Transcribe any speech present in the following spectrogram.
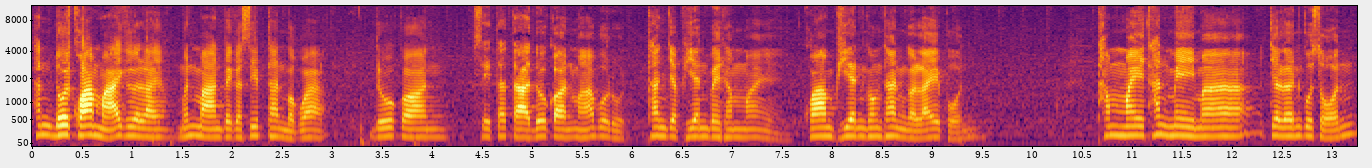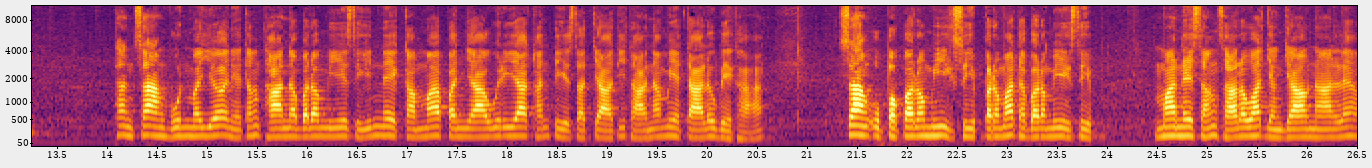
ท่านโดยความหมายคืออะไร เหมือนมารไปกระซิบท่านบอกว่า ดูก่อนสิทธตาดูก่อนมหาบุรุษ ท่านจะเพียรไปทำไม ความเพียรของท่านก็ไร้ผลทำไมท่านไม่มาเจริญกุศล ท่านสร้างบุญมาเยอะเนี่ยทั้งทานบารมีศีลเนคขมมะปัญญาวิริยะขันติสัจจะทิฏฐานเมตตาและเบขา สร้างอุปปารมีอีกสิบปรมัตถบารมีอีกสิบมาในสังสารวัฏอย่างยาวนานแล้ว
